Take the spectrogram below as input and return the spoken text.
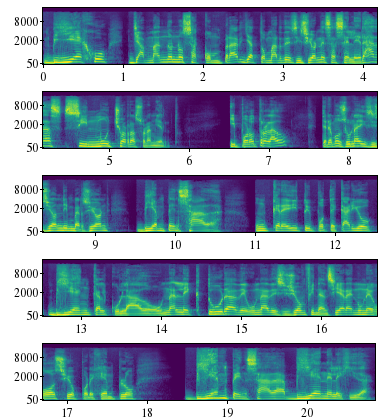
viejo llamándonos a comprar y a tomar decisiones aceleradas sin mucho razonamiento. Y por otro lado, tenemos una decisión de inversión bien pensada, un crédito hipotecario bien calculado, una lectura de una decisión financiera en un negocio, por ejemplo, bien pensada, bien elegida.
